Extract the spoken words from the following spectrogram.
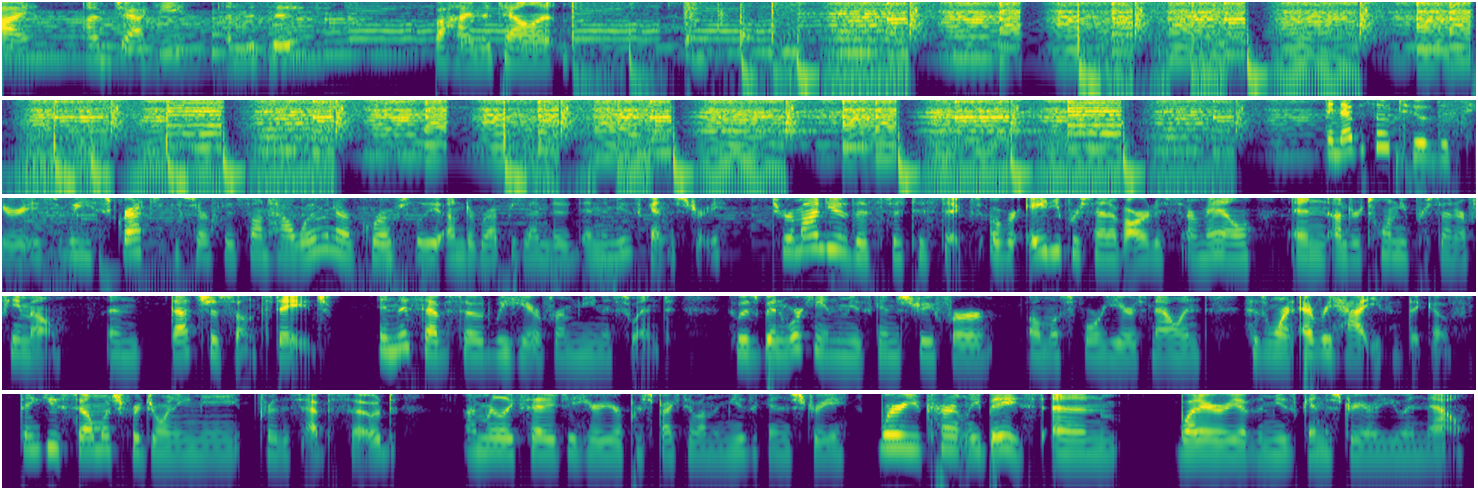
Hi, I'm Jackie, and this is Behind the Talent. In episode 2 of this series, we scratch the surface on how women are grossly underrepresented in the music industry. To remind you of the statistics, over 80% of artists are male and under 20% are female, and that's just on stage. In this episode, we hear from Nina Swint, who has been working in the music industry for almost four years now and has worn every hat you can think of. Thank you so much for joining me for this episode. I'm really excited to hear your perspective on the music industry. Where are you currently based, and what area of the music industry are you in now?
